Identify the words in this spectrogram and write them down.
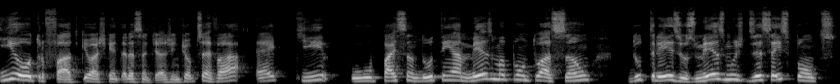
E outro fato que eu acho que é interessante a gente observar é que o Paysandu tem a mesma pontuação do 13, os mesmos 16 pontos.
